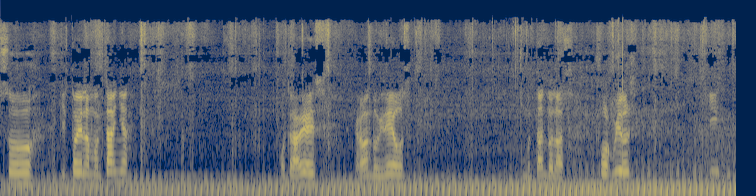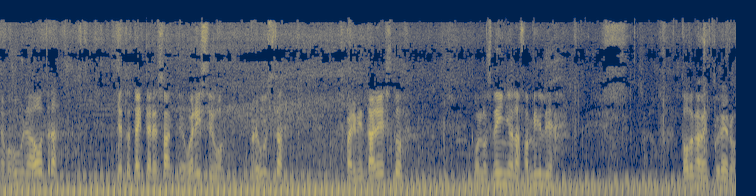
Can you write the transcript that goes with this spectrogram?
so aquí estoy en la montaña. Otra vez grabando videos, montando las four wheels. Aquí tenemos una, otra. Y esto está interesante, buenísimo. Me gusta experimentar esto con los niños, la familia. Todo un aventurero.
